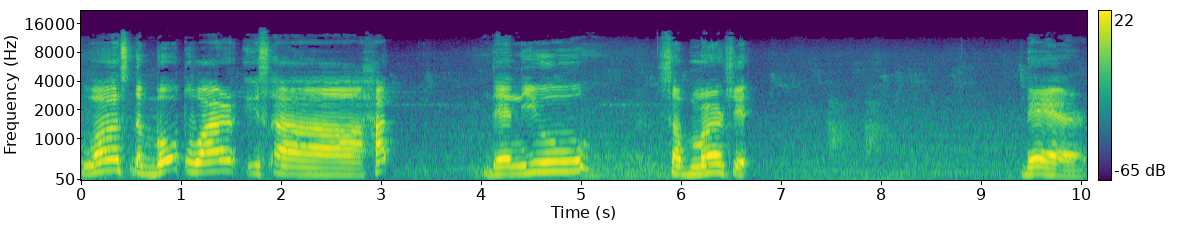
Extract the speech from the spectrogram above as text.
Once the both wire is uh, hot, then you submerge it. There.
